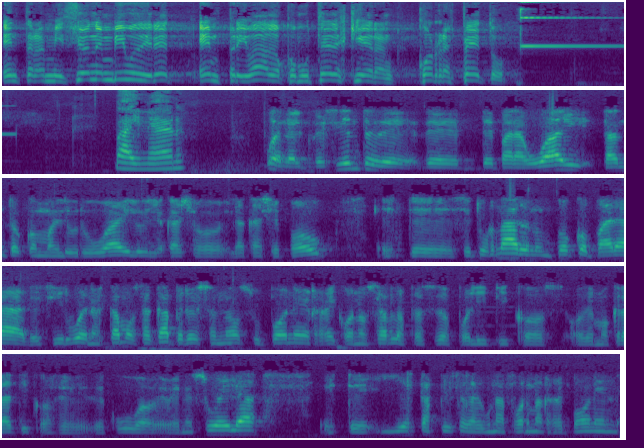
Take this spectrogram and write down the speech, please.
en transmisión en vivo y directo, en privado, como ustedes quieran, con respeto. Weiner. Bueno, el presidente de, Paraguay, tanto como el de Uruguay, Luis Lacalle, Lacalle Pou, este, se turnaron un poco para decir, bueno, estamos acá, pero eso no supone reconocer los procesos políticos o democráticos de Cuba o de Venezuela. Este, y estas piezas de alguna forma reponen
